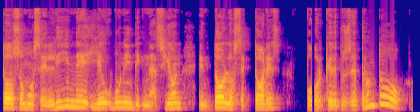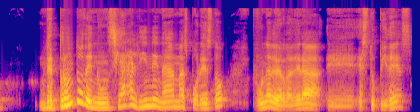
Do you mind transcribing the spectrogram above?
todos somos el INE y hubo una indignación en todos los sectores porque pues, de pronto, de pronto denunciar al INE nada más por esto fue una de verdadera eh, estupidez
